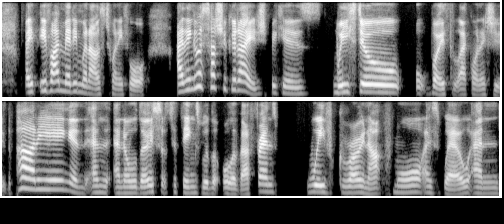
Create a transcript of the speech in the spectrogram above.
If, if I met him when I was 24, I think it was such a good age because we still both like wanted to do the partying and, and, and all those sorts of things with all of our friends. We've grown up more as well. And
